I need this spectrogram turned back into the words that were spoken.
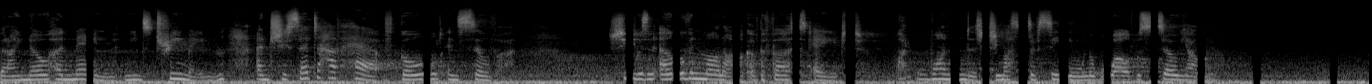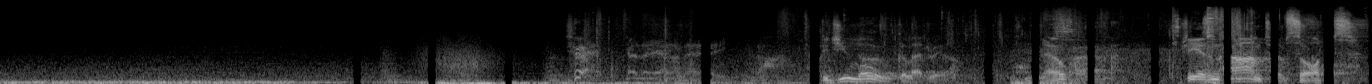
but I know her name means Tree Maiden, and she's said to have hair of gold and silver. She was an elven monarch of the First Age. What wonders she must have seen when the world was so young. Did you know Galadriel? Know her. She is an aunt of sorts.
